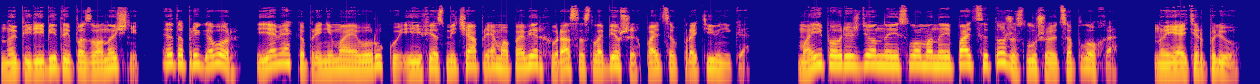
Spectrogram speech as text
Но перебитый позвоночник – это приговор. Я мягко принимаю его руку и эфес меча прямо поверх в раз ослабевших пальцев противника. Мои поврежденные и сломанные пальцы тоже слушаются плохо, но я терплю.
